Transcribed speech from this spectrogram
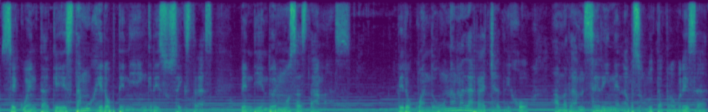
Se cuenta que esta mujer obtenía ingresos extras vendiendo hermosas damas, pero cuando una mala racha dejó a Madame Serine en absoluta pobreza,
